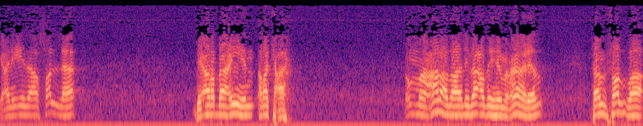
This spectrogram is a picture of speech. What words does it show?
يعني إذا صلى بأربعين ركعة. ثم عرض لبعضهم عارض فانفض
